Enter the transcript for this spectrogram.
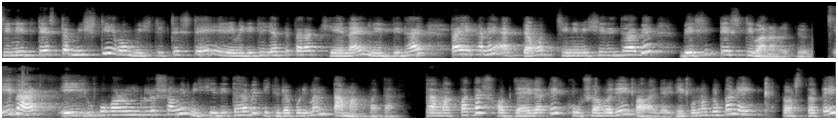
চিনির টেস্টটা মিষ্টি এবং মিষ্টির টেস্টে এই রেমেডিটি যাতে তারা খেয়ে নেয়, নির্দ্বিধায়, তাই এখানে এক চামচ চিনি মিশিয়ে দিতে হবে বেশি টেস্টি বানানোর জন্য। এবার এই উপকরণগুলোর সঙ্গে মিশিয়ে দিতে হবে কিছুটা পরিমাণ তামাক পাতা। তামাক পাতা সব জায়গাতে খুব সহজেই পাওয়া যায়। যে কোনো দোকানেই, সস্তাতেই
